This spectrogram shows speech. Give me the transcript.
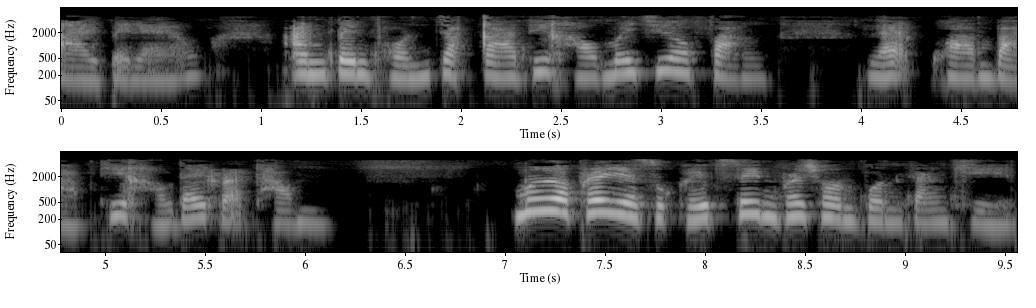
ตายไปแล้ว อันเป็นผลจากการที่เขาไม่เชื่อฟัง และความบาปที่เขาได้กระทำเมื่อพระเยซูคริสต์สิ้นพระชนบนกางเขน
